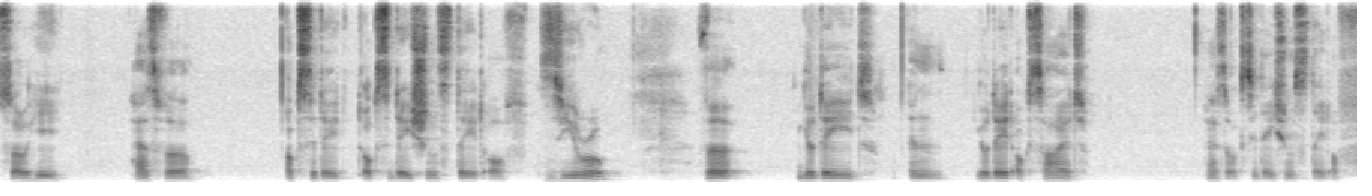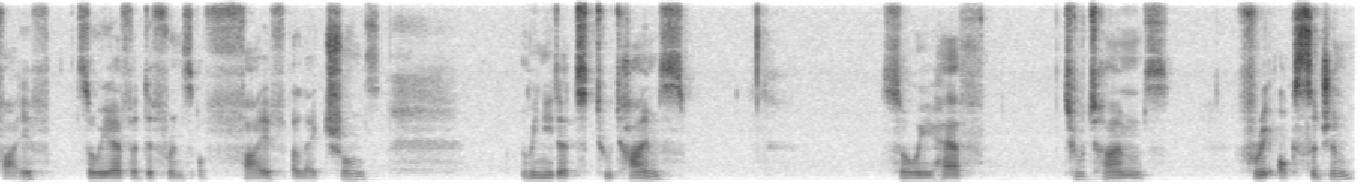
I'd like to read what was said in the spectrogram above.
so he has the oxidate, oxidation state of 0. The iodate in iodate oxide has oxidation state of 5 so we have a difference of 5 electrons. We need it two times. So we have two times free oxygen.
